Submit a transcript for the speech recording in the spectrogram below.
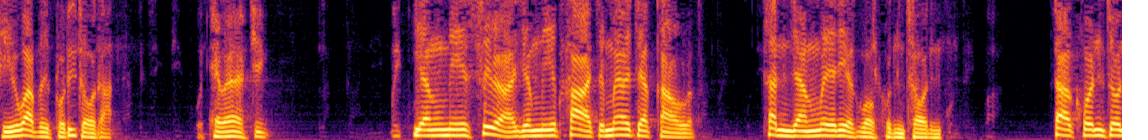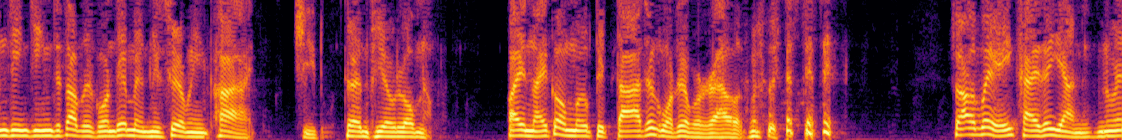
ถือว่าเป็นผลโทษเห็นไหมจริงยังมีเสื้อยังมีผ้าจะแม้จะเก่า ท่านยังไม่เรียกว่าคนชนถ้าคนจนจริง ๆ จะต้องเป็นคนที่ไม่มีเสื้อไม่มีผ้าฉีดเกินเพียวลม ไปไหนก็มือปิดตาทั้งหมดเรื่องเราเราไม่เห็นใครสักอย่างนึ่งรู้ไหม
